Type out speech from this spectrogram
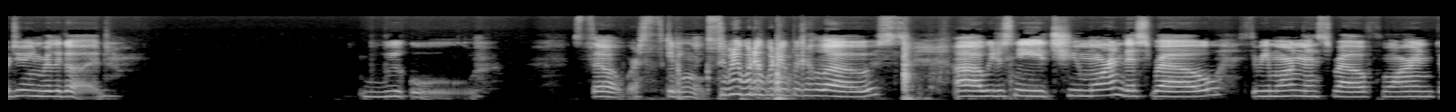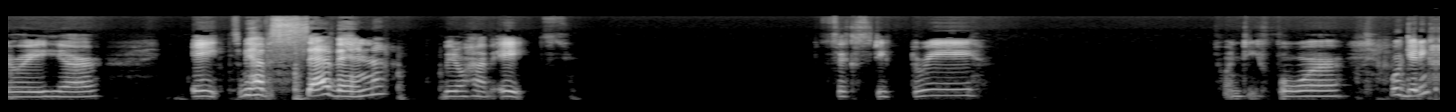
we're doing really good. Wiggle. So we're getting like super duper duper close. Uh, we just need two more in this row, three more in this row, four and three here, eight. We have seven. We don't have eight. 63, 24. We're getting kind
